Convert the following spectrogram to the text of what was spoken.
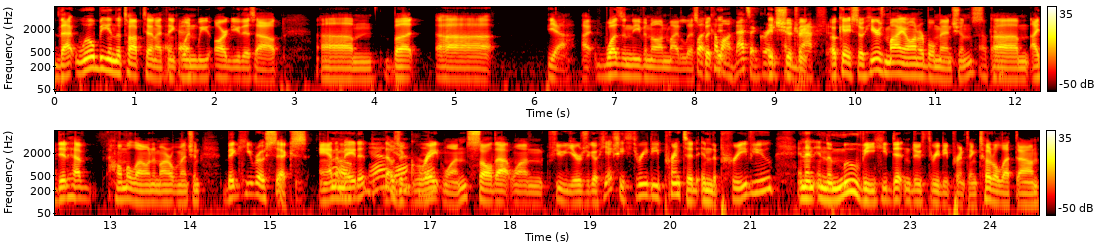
that will be in the top 10 I think Okay. when we argue this out. Um, but uh, yeah, I wasn't even on my list. But, But, come it- on, that's a great It should be. Okay, so here's my honorable mentions. Okay. Um, I did have Home Alone in my honorable mention. Big Hero 6, animated. Oh, yeah, that was yeah, a great one. Saw that one a few years ago. He actually 3D printed in the preview, and then in the movie, he didn't do 3D printing. Total letdown.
